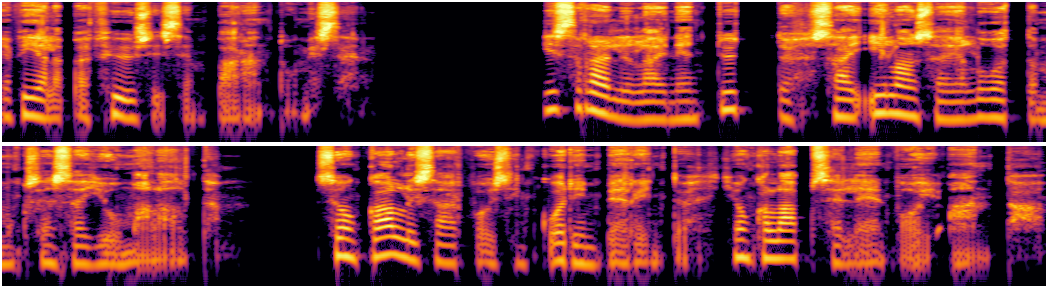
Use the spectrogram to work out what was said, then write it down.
ja vieläpä fyysisen parantumisen. Israelilainen tyttö sai ilonsa ja luottamuksensa Jumalalta. Se on kallisarvoisin kodinperintö, jonka lapselleen voi antaa.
